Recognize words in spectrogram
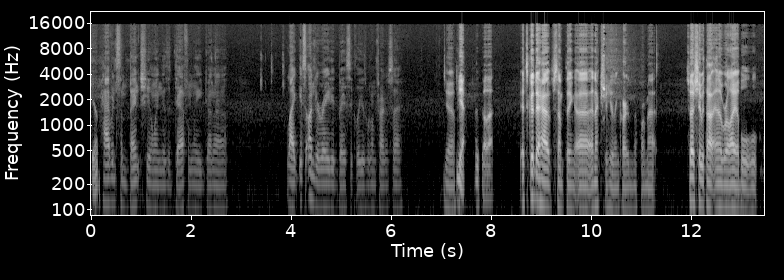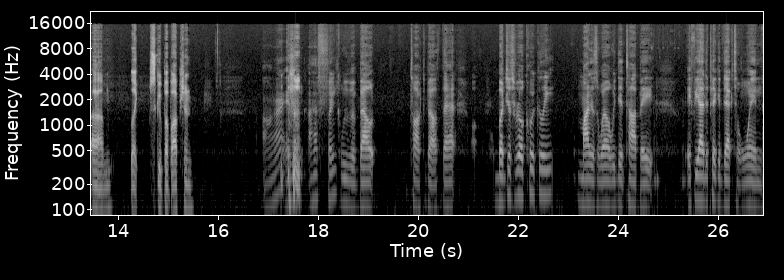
Yep. having some bench healing is definitely gonna, like, it's underrated. Basically, is what I'm trying to say. Yeah. Yeah, I feel that. It's good to have something, uh, an extra healing card in the format, especially without a reliable, um, like scoop up option. All right, and I think we've about talked about that, but just real quickly, might as well. We did top eight. If you had to pick a deck to win,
